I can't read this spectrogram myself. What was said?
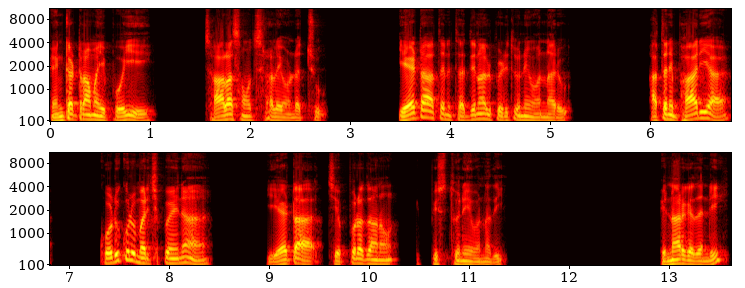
వెంకట్రామయ్య పోయి చాలా సంవత్సరాలే ఉండొచ్చు. ఏటా అతని తద్దినాలు పెడుతూనే ఉన్నారు. అతని భార్య కొడుకులు మర్చిపోయినా ఏటా చెప్పుల దానం ఇప్పిస్తూనే ఉన్నది. విన్నారు కదండి?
